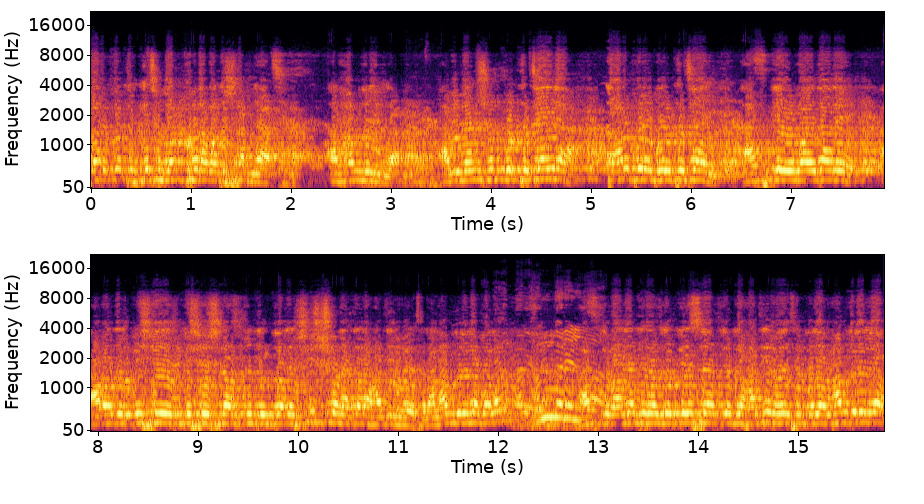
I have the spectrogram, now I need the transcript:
বরকতের কিছু লক্ষণ আমাদের সামনে আছে। আলহামদুলিল্লাহ। আমি মেনশন করতে চাই না তারপরে বলতে চাই আজকে এই ময়দানে আমাদের বিশেষ বিশেষ রাজনৈতিক দলের শীর্ষ নেতারা হাজির হয়েছেন। আলহামদুলিল্লাহ বলেন। আজকে বাজারে হজরত ইসলাম কেবলা হাজির হয়েছেন বলে আলহামদুলিল্লাহ।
